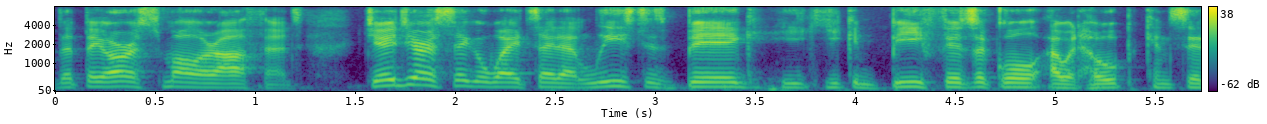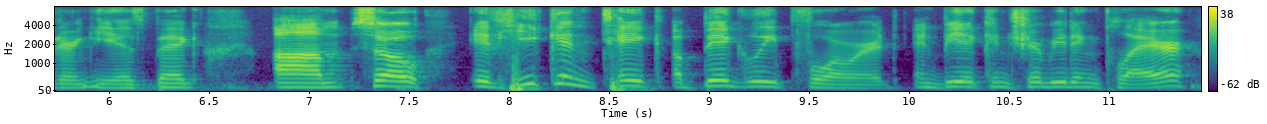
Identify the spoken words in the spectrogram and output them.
that they are a smaller offense. JJ Arcega Whiteside at least is big. He he can be physical, I would hope, considering he is big. Um, so if he can take a big leap forward and be a contributing player,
